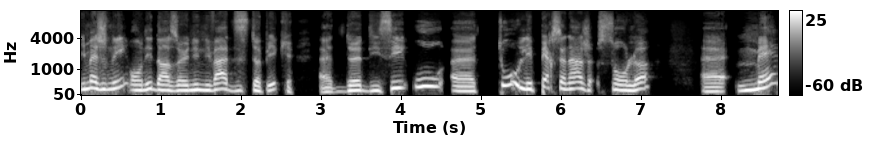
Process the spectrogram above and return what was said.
imaginez, on est dans un univers dystopique de DC où tous les personnages sont là, mais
